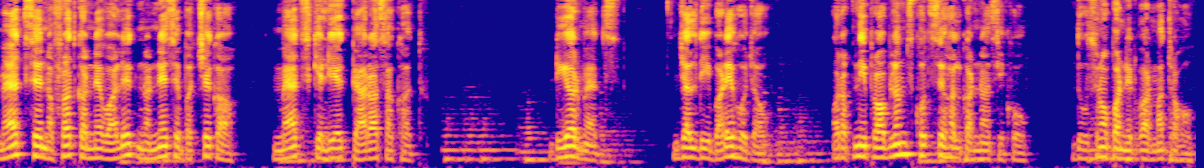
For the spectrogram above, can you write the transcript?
मैथ से नफरत करने वाले एक नन्हे से बच्चे का मैथ्स के लिए एक प्यारा सा खत। डियर मैथ्स जल्दी बड़े हो जाओ और अपनी प्रॉब्लम्स खुद से हल करना सीखो। दूसरों पर निर्भर मत रहो।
